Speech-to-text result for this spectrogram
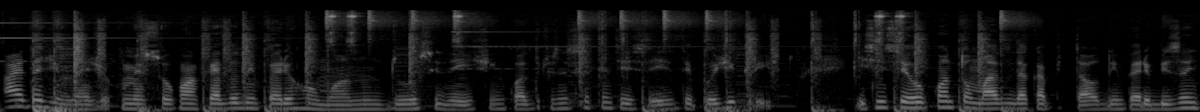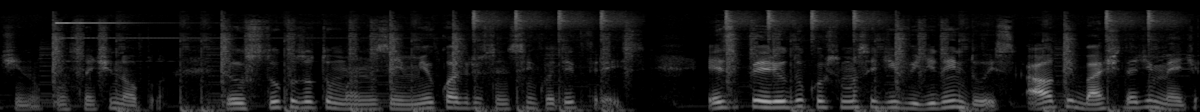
A Idade Média começou com a queda do Império Romano do Ocidente em 476 d.C. e se encerrou com a tomada da capital do Império Bizantino, Constantinopla, pelos turcos otomanos em 1453. Esse período costuma ser dividido em dois, Alta e Baixa Idade Média.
